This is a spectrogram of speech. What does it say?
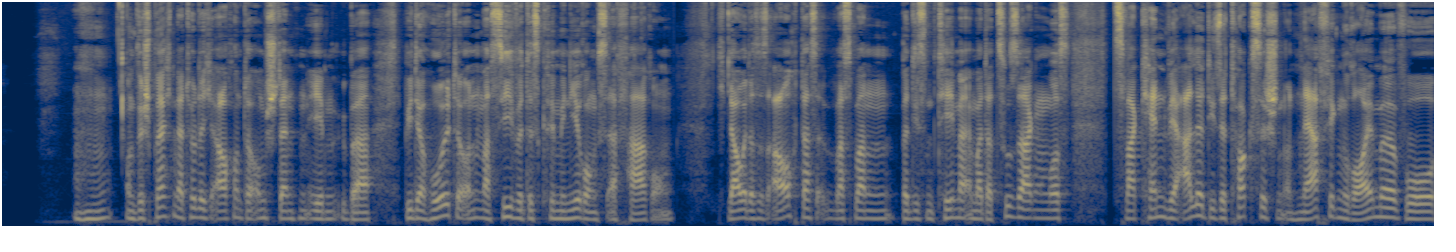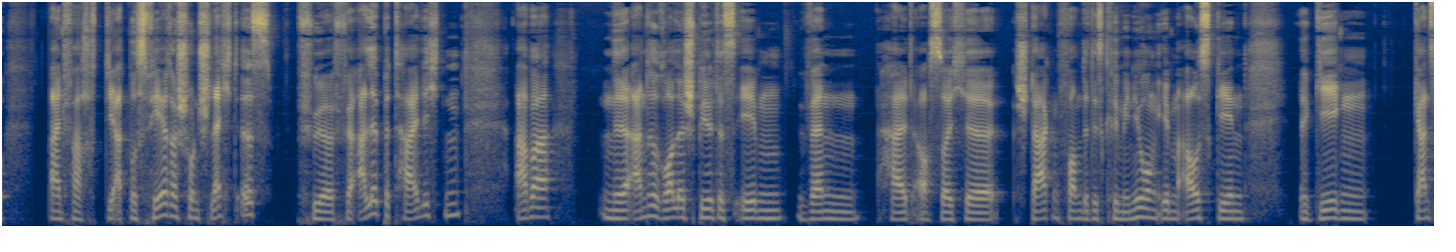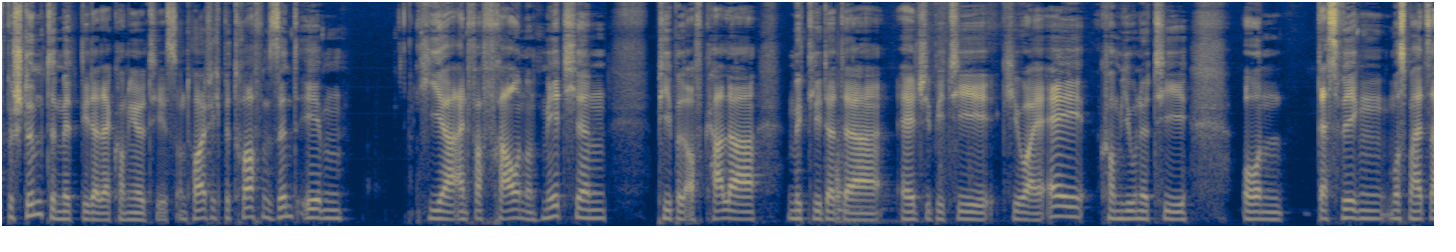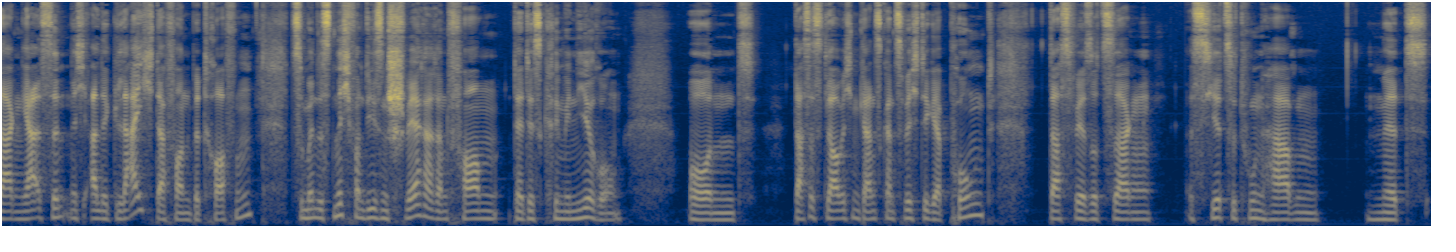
Mhm. Und wir sprechen natürlich auch unter Umständen eben über wiederholte und massive Diskriminierungserfahrungen. Ich glaube, das ist auch das, was man bei diesem Thema immer dazu sagen muss. Zwar kennen wir alle diese toxischen und nervigen Räume, wo einfach die Atmosphäre schon schlecht ist für, für alle Beteiligten, aber eine andere Rolle spielt es eben, wenn halt auch solche starken Formen der Diskriminierung eben ausgehen äh, gegen ganz bestimmte Mitglieder der Communities. Und häufig betroffen sind eben hier einfach Frauen und Mädchen, People of Color, Mitglieder der LGBTQIA Community und deswegen muss man halt sagen, ja, es sind nicht alle gleich davon betroffen, zumindest nicht von diesen schwereren Formen der Diskriminierung. Und das ist, glaube ich, ein ganz, ganz wichtiger Punkt, dass wir sozusagen es hier zu tun haben mit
